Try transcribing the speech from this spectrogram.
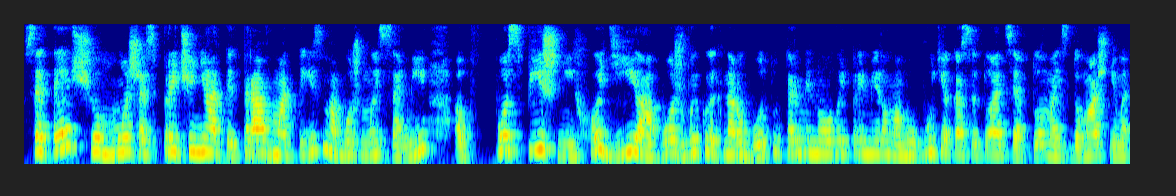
Все те, що може спричиняти травматизм, або ж ми самі е, в поспішній ході, або ж виклик на роботу терміновий, приміром, або будь-яка ситуація вдома із домашніми,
